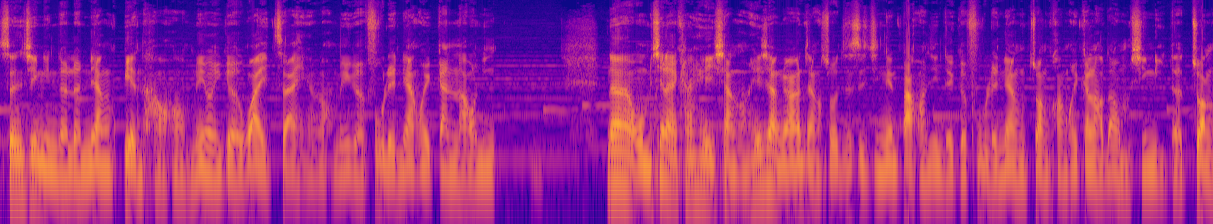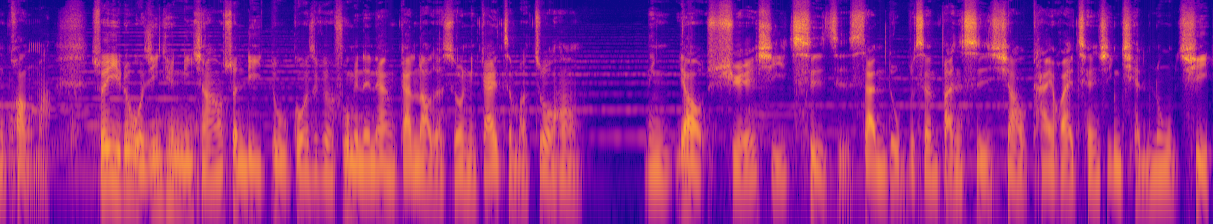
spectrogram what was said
身心灵的能量变好，哈，没有一个外在啊，没有一个负能量会干扰你。那我们先来看黑象，哈，黑象刚刚讲说，这是今天大环境的一个负能量状况，会干扰到我们心理的状况嘛？所以，如果今天你想要顺利度过这个负面能量干扰的时候，你该怎么做，哈？你要学习次子三毒不生，凡事笑开怀，诚心潜怒气。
